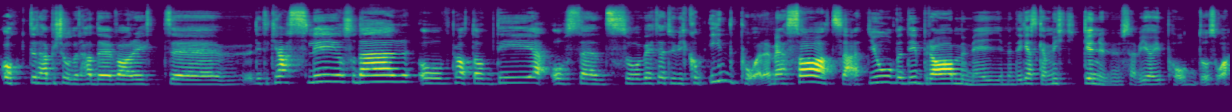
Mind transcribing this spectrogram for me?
och den här personen hade varit eh, lite krasslig och sådär och pratat om det och sen så vet jag inte hur vi kom in på det men jag sa att, så här, att jo men det är bra med mig men det är ganska mycket nu så här, vi har ju podd och så.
